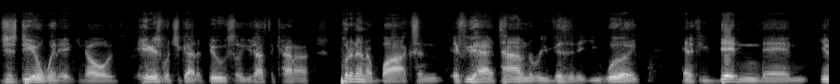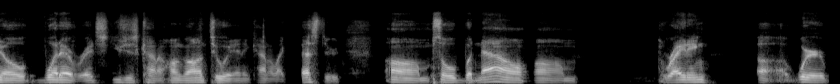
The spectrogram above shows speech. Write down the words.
just deal with it. You know, here's what you got to do. So you'd have to kind of put it in a box, and if you had time to revisit it, you would. And if you didn't, then you know whatever. It's you just kind of hung on to it, and it kind of like festered. Um, so, but now, um, writing, uh, we're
